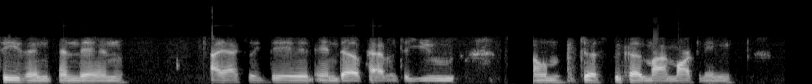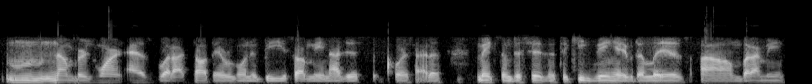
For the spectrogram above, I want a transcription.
season, and then I actually did end up having to use um, just because my marketing numbers weren't as what I thought they were going to be. So I mean, I just of course had to make some decisions to keep being able to live. Um, but I mean,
